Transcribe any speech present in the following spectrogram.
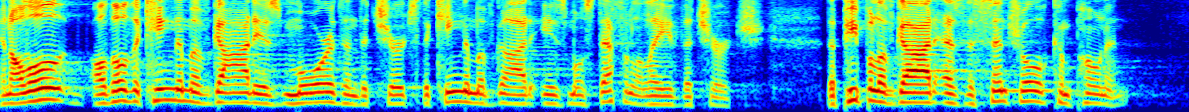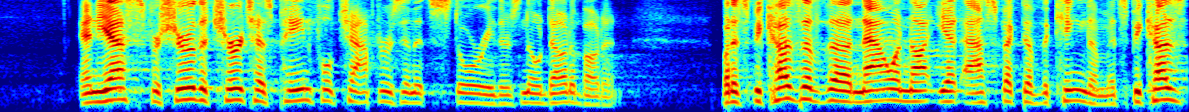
And although, although the kingdom of God is more than the church, the kingdom of God is most definitely the church. The people of God as the central component. And yes, for sure, the church has painful chapters in its story. There's no doubt about it. But it's because of the now and not yet aspect of the kingdom. It's because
